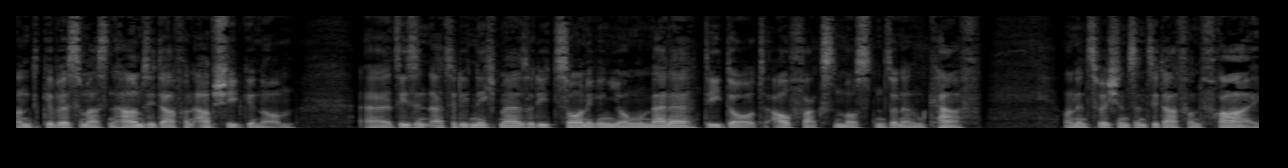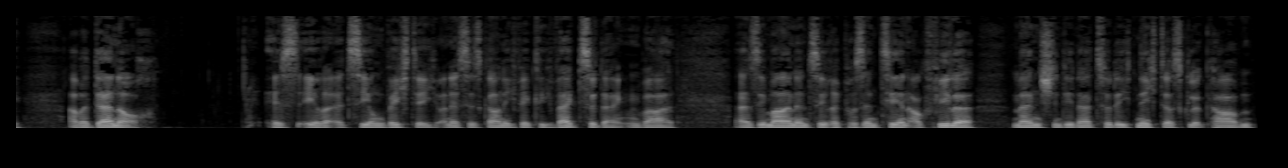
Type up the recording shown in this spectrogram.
Und gewissermaßen haben Sie davon Abschied genommen. Äh, Sie sind natürlich nicht mehr so die zornigen jungen Männer, die dort aufwachsen mussten, sondern im Kaff. Und inzwischen sind Sie davon frei. Aber dennoch ist Ihre Erziehung wichtig und es ist gar nicht wirklich wegzudenken, weil äh, Sie meinen, Sie repräsentieren auch viele Menschen, die natürlich nicht das Glück haben,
